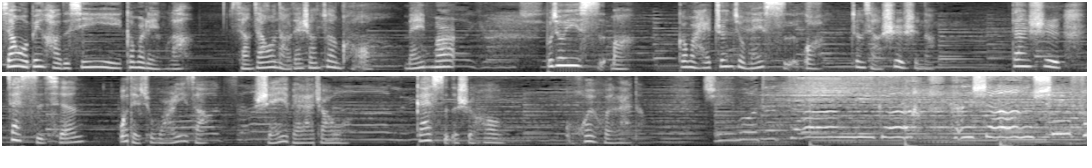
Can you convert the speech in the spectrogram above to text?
想我病好的心意，哥们领了；想在我脑袋上钻孔，没门儿。不就一死吗？哥们还真就没死过，正想试试呢。但是在死前，我得去玩一遭，谁也别来找我。该死的时候，我会回来的。”寂寞的当一个很想幸福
